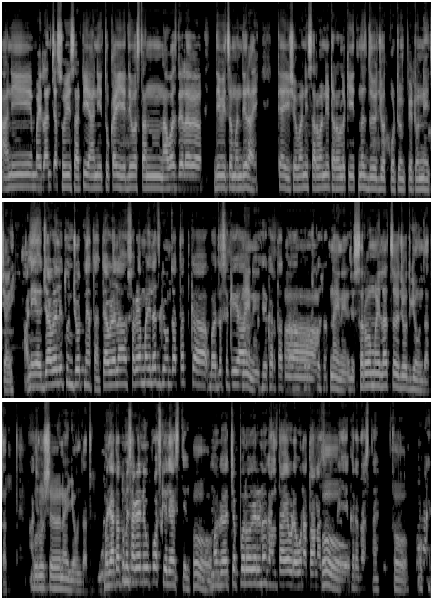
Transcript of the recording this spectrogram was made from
आणि महिलांच्या सोयीसाठी आणि तुकाई हे देवस्थान नावाजलेलं देवीचं मंदिर आहे त्या हिशोबाने सर्वांनी ठरवलं की इथनंच ज्यो- ज्योत पेटून पेटून न्यायची आहे आणि ज्या वेळेला इथून ज्योत नेतात त्यावेळेला सगळ्या महिलाच घेऊन जातात का ब- जसं की अ, नाही, नाही. हे करतात अ, पुरुष अ, तसं? नाही नाही सर्व महिलाच ज्योत घेऊन जातात पुरुष नाही घेऊन जात. म्हणजे आता तुम्ही सगळ्यांनी उपवास केले असतील. हो हो. मग चप्पल वगैरे न घालता एवढ्या उन्हात हो. हे करत असताय. हो. ओके.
